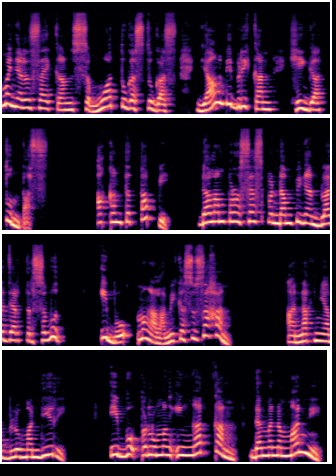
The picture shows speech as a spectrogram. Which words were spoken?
menyelesaikan semua tugas-tugas yang diberikan hingga tuntas. Akan tetapi, dalam proses pendampingan belajar tersebut, ibu mengalami kesusahan. Anaknya belum mandiri. Ibu perlu mengingatkan dan menemani,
